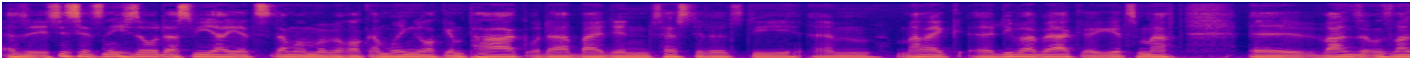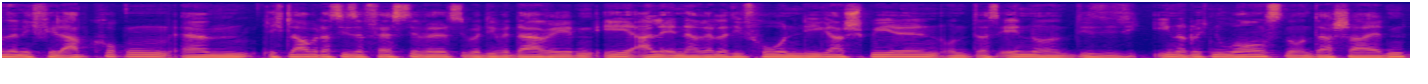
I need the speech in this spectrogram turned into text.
also es ist jetzt nicht so, dass wir jetzt, sagen wir mal, bei Rock am Ring, Rock im Park oder bei den Festivals, die ähm, Marek äh, Lieberberg äh, jetzt macht, äh, uns wahnsinnig viel abgucken. Ähm, ich glaube, dass diese Festivals, über die wir da reden, eh alle in einer relativ hohen Liga spielen und das eh nur, die sich eh nur durch Nuancen unterscheiden.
